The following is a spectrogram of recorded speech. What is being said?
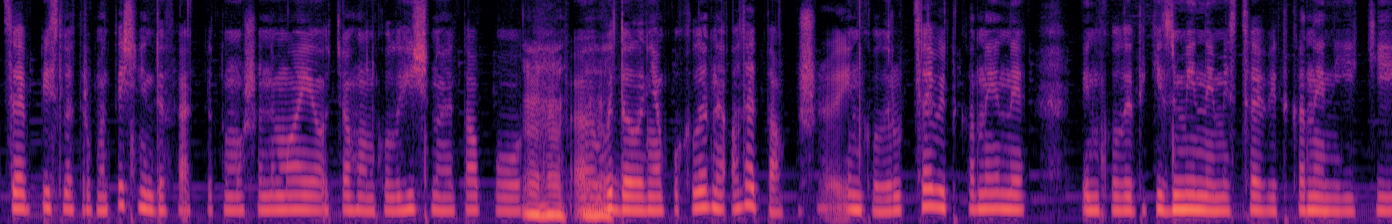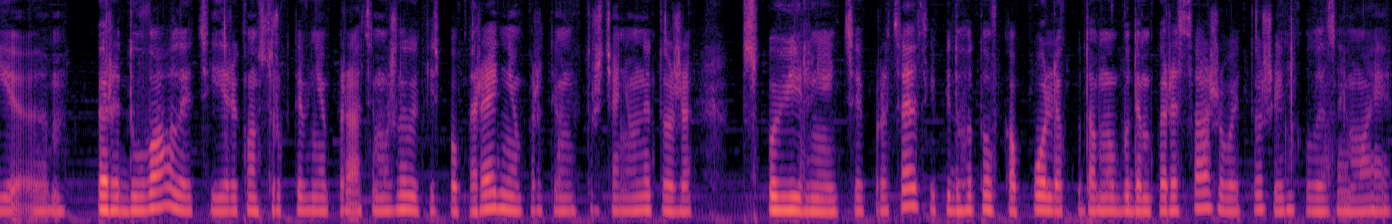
це після травматичні дефекти, тому що немає цього онкологічного етапу е, видалення пухлини, але також е, інколи рубцеві тканини, інколи такі зміни місцеві тканин, які е, передували ці реконструктивні операції, можливо, якісь попередні оперативні втручання, вони теж сповільнюють цей процес, і підготовка поля, куди ми будемо пересаджувати, теж інколи займає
